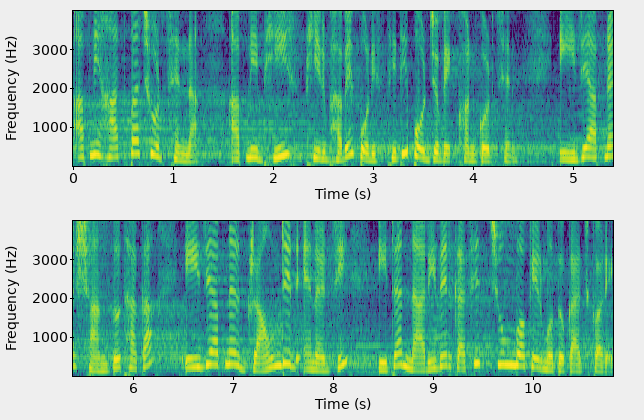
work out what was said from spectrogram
আপনি হাত পা ছুড়ছেন না, আপনি ধীর স্থিরভাবে পরিস্থিতি পর্যবেক্ষণ করছেন। এই যে আপনার শান্ত থাকা, এই যে আপনার গ্রাউন্ডেড এনার্জি এটা নারীদের কাছে চুম্বকের মতো কাজ করে।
